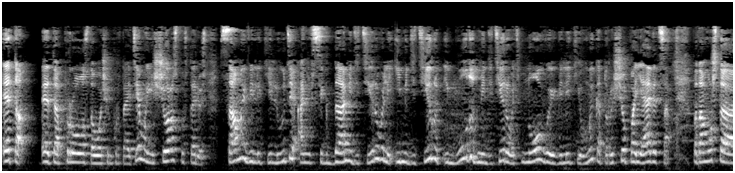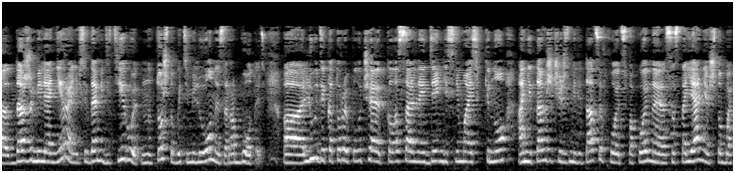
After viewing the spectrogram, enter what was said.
это это просто очень крутая тема. Еще раз повторюсь, самые великие люди, они всегда медитировали и медитируют, и будут медитировать новые великие умы, которые еще появятся. Потому что даже миллионеры, они всегда медитируют на то, чтобы эти миллионы заработать. А, люди, которые получают колоссальные деньги, снимаясь в кино, они также через медитацию входят в спокойное состояние, чтобы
